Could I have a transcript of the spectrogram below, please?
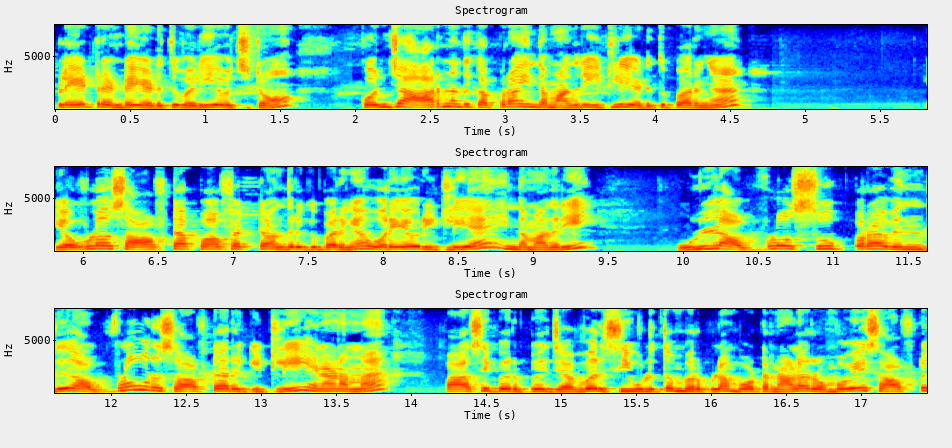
பிளேட் ரெண்டையும் எடுத்து வெளியே வச்சுட்டோம். கொஞ்சம் ஆறுனதுக்கப்புறம் இந்த மாதிரி இட்லி எடுத்து பாருங்கள் எவ்வளோ சாஃப்டாக பர்ஃபெக்டாக வந்திருக்கு பாருங்கள் ஒரே ஒரு இட்லியை இந்த மாதிரி உள்ளே அவ்வளோ சூப்பராக வெந்து அவ்வளோ ஒரு சாஃப்டாக இருக்குது இட்லி. ஏன்னா நம்ம பாசிப்பருப்பு ஜவ்வரிசி உளுத்தம்பருப்புலாம் போட்டனால ரொம்பவே சாஃப்ட்டு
